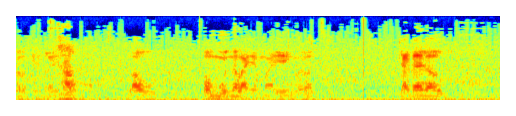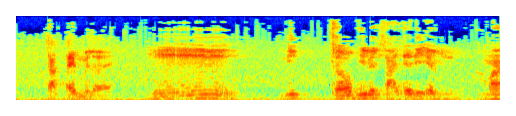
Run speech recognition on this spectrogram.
ก็เห็นเลยครับ เราประมูลอะไรมาเองแล้วก็อยากได้เราจัดเต็มไปเลย อืม นี่เขาว่าพี่เป็นสาย JDM มา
